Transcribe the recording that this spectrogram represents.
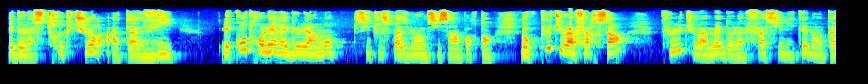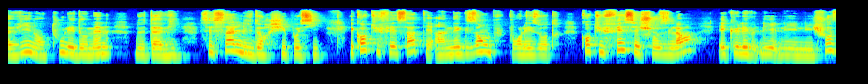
et de la structure à ta vie et contrôler régulièrement si tout se passe bien aussi, c'est important. Donc plus tu vas faire ça, plus tu vas mettre de la facilité dans ta vie, dans tous les domaines de ta vie. C'est ça le leadership aussi. Et quand tu fais ça, tu es un exemple pour les autres. Quand tu fais ces choses-là et que les, choses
